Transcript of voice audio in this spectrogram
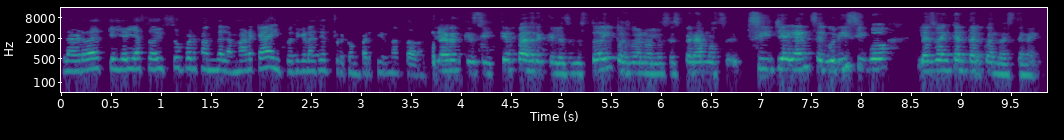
La verdad es que yo ya soy súper fan de la marca y pues gracias por compartirnos todo. Claro que sí, qué padre que les gustó y pues bueno, los esperamos. Si llegan segurísimo, les va a encantar cuando estén aquí.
